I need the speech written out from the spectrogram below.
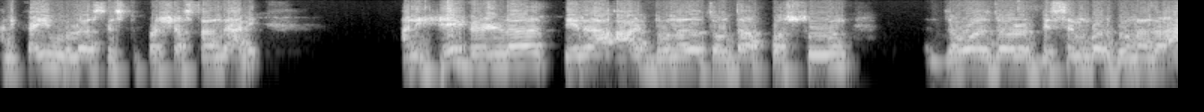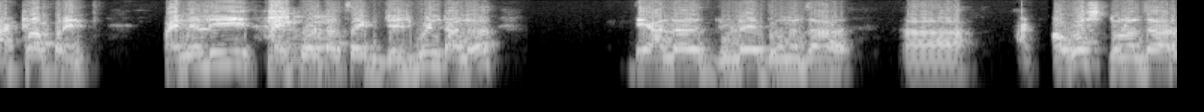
आणि काही मुलं सिस्टम प्रशासनामध्ये आले. आणि हे घडलं तेरा आठ दोन हजार चौदा पासून जवळजवळ डिसेंबर दोन हजार अठरा पर्यंत. फायनली हायकोर्टाचं एक जजमेंट आलं. ते आलं जुलै दोन हजार ऑगस्ट दोन हजार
